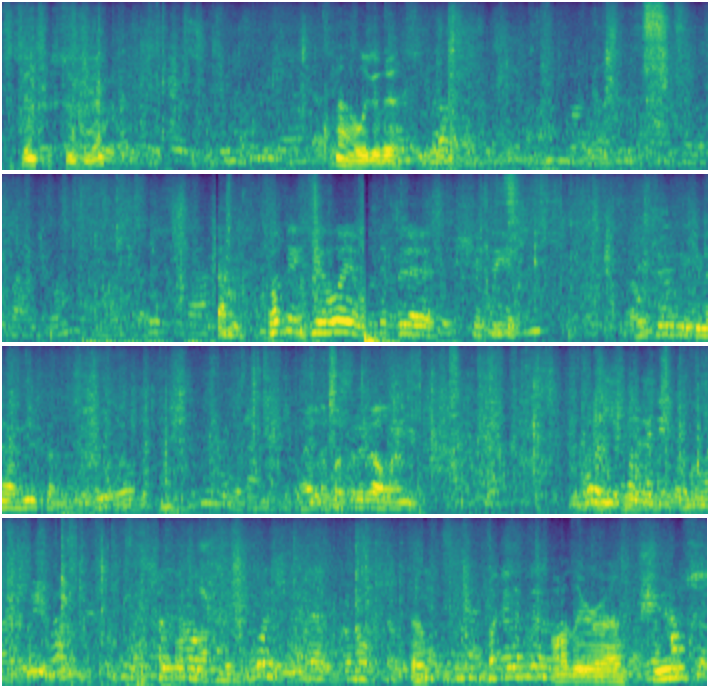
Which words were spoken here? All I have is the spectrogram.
It's interesting here. Now look at this. Вот их герои, вот это щиты. А учебники на английском. А это то, что лежало на них. Можете подходить, посмотреть. Больше, So, all their uh, shoes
